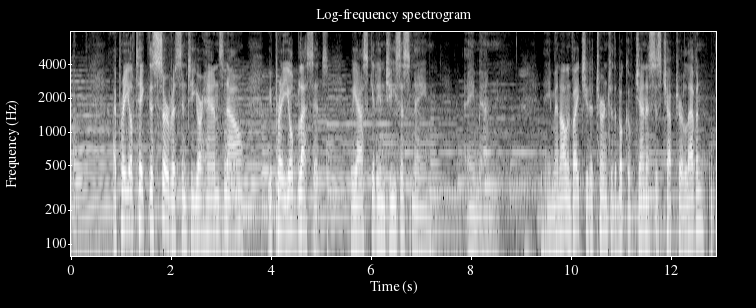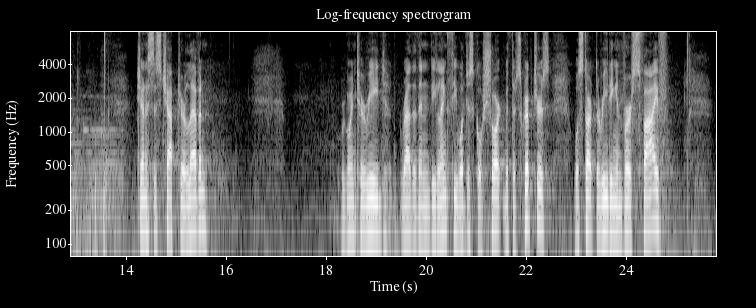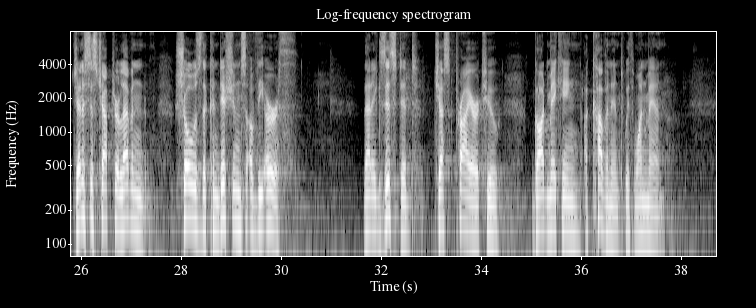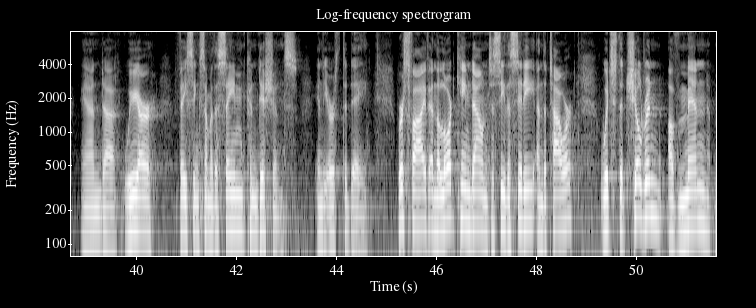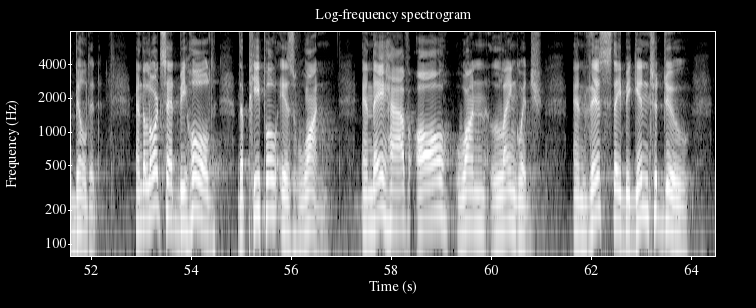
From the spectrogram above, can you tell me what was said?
I pray you'll take this service into your hands now. We pray you'll bless it. We ask it in Jesus' name. Amen. Amen. I'll invite you to turn to the book of Genesis, chapter 11. Genesis, chapter 11. We're going to read, rather than be lengthy, we'll just go short with the scriptures. We'll start the reading in verse 5. Genesis chapter 11 shows the conditions of the earth that existed just prior to God making a covenant with one man. And uh, we are facing some of the same conditions in the earth today. Verse 5 And the Lord came down to see the city and the tower which the children of men builded. And the Lord said, Behold, the people is one, and they have all one language. And this they begin to do,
